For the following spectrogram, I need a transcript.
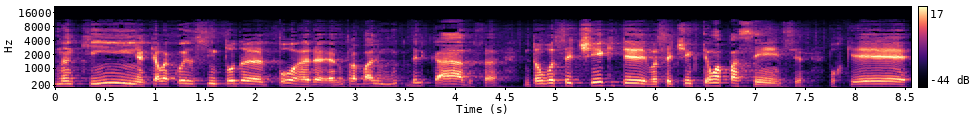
nanquim, aquela coisa assim toda, porra, era, era um trabalho muito delicado, sabe? Então você tinha que ter, você tinha que ter uma paciência, porque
